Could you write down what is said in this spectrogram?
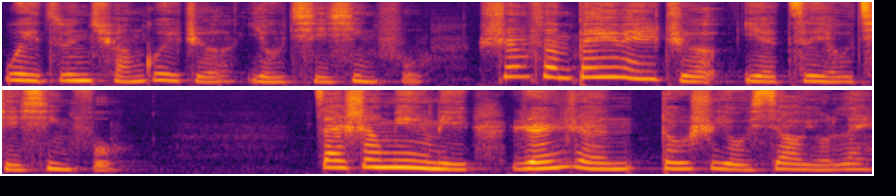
位尊权贵者有其幸福。身份卑微者也自有其幸福，在生命里，人人都是有笑有泪；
